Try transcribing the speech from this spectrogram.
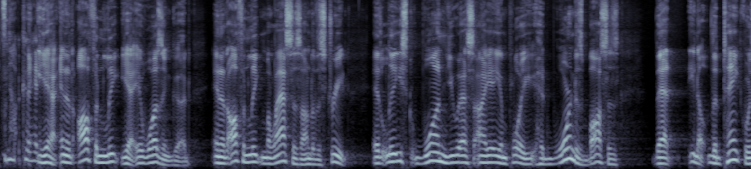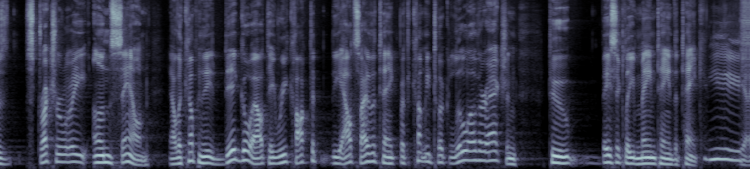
It's not good. Yeah, and it often leaked. Yeah, it wasn't good, and it often leaked molasses onto the street. At least one USIA employee had warned his bosses that you know the tank was structurally unsound. Now the company did go out; they recocked the, the outside of the tank, but the company took little other action to basically maintain the tank. Yeah.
